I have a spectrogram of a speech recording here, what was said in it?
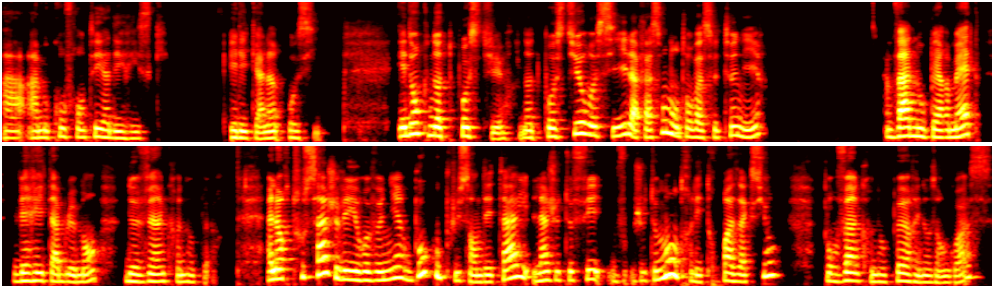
à, me confronter à des risques. Et les câlins aussi. Et donc notre posture. Notre posture aussi, la façon dont on va se tenir, va nous permettre véritablement de vaincre nos peurs. Alors tout ça, je vais y revenir beaucoup plus en détail. Là, je te fais, je te montre les trois actions pour vaincre nos peurs et nos angoisses.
